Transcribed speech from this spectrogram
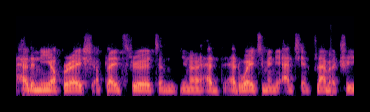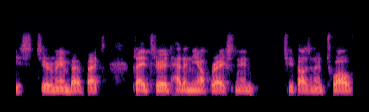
had a knee operation. I played through it, and you know, had had way too many anti-inflammatories to remember, but played through it. Had a knee operation in 2012,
